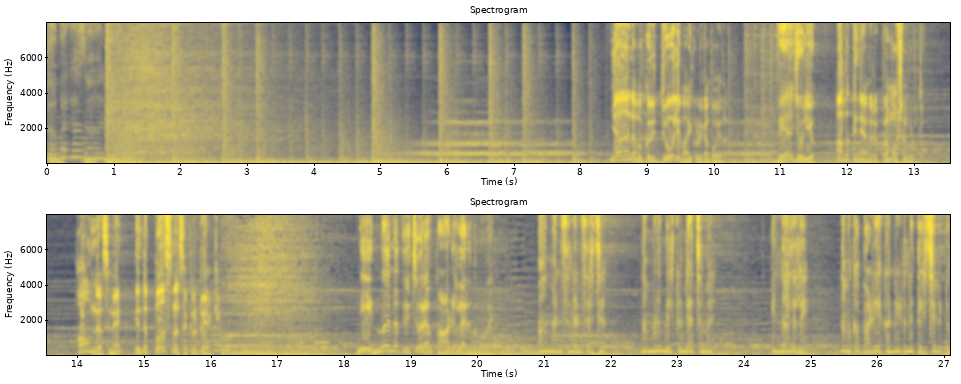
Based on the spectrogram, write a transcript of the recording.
ഞാൻ അവക്കൊരു ജോലി വാങ്ങിക്കൊടുക്കാൻ പോയതാ. വേറെ ജോലിയോ? അവക്ക് ഞാനൊരു പ്രൊമോഷൻ കൊടുത്തു. ഹോം നഴ്സിനെ എന്റെ പേഴ്സണൽ സെക്രട്ടറി ആക്കി. നീ ഇന്ന് തന്നെ തിരിച്ചു വരാൻ പാടില്ലായിരുന്നു മോളെ. ആ മനസ്സിനനുസരിച്ച് നമ്മളും നിൽക്കണ്ടേ അച്ഛമ്മ. എന്നാലല്ലേ നമുക്ക് ആ പഴയ കണ്ണീട്ടിനെ തിരിച്ചു കിട്ടും.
